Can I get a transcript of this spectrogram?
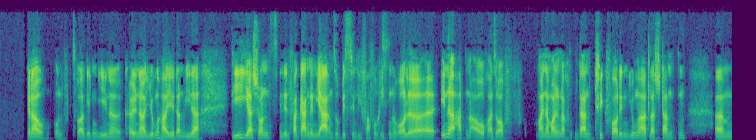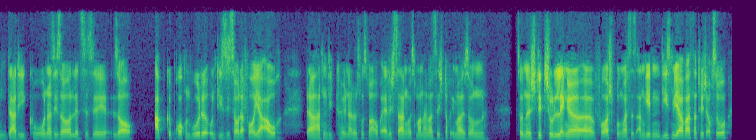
Genau, und zwar gegen jene Kölner Junghaie dann wieder, die ja schon in den vergangenen Jahren so ein bisschen die Favoritenrolle äh, inne hatten auch, also auch meiner Meinung nach da einen Tick vor den Jungadler standen, ähm, da die Corona-Saison letzte Saison abgebrochen wurde und die Saison davor ja auch. Da hatten die Kölner, das muss man auch ehrlich sagen, aus Mannheimer Sicht doch immer so, ein, so eine Schlittschuhlänge äh, Vorsprung, was das angeht. In diesem Jahr war es natürlich auch so,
